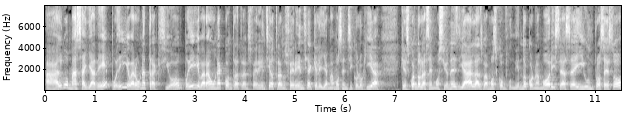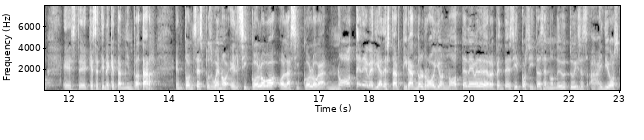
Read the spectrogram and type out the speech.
a algo más allá de, puede llevar a una atracción, puede llevar a una contratransferencia o transferencia que le llamamos en psicología, que es cuando las emociones ya las vamos confundiendo con amor y se hace ahí un proceso este, que se tiene que también tratar. Entonces, pues bueno, el psicólogo o la psicóloga no te debería de estar tirando el rollo, no te debe de de repente decir cositas en donde tú dices, ay Dios,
